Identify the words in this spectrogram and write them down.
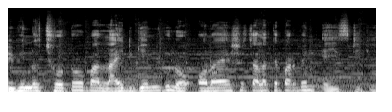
বিভিন্ন ছোট বা লাইট গেমগুলো অনায়াসে চালাতে পারবেন এই স্টিকে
